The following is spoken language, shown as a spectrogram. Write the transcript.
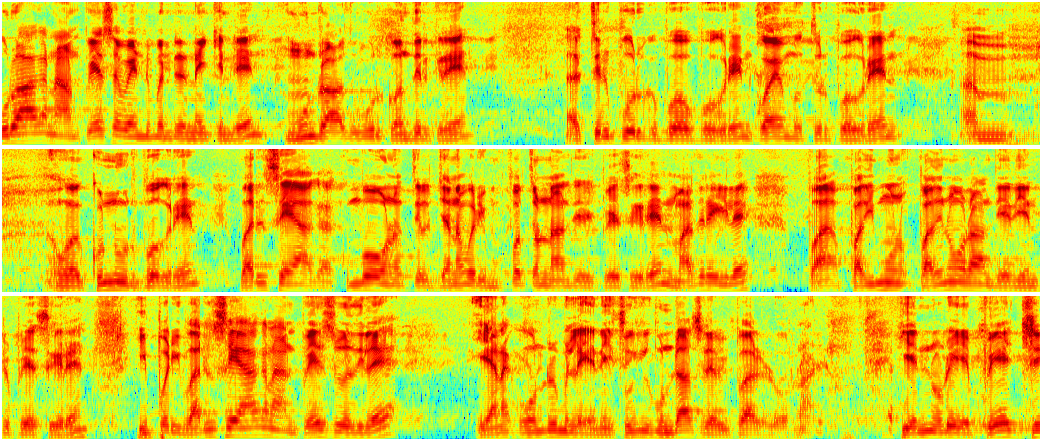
ஊராக நான் பேச வேண்டும் என்று நினைக்கின்றேன். மூன்றாவது ஊருக்கு வந்திருக்கிறேன். திருப்பூருக்கு போக போகிறேன் கோயம்புத்தூர் போகிறேன் குன்னூர் போகிறேன். வரிசையாக கும்பகோணத்தில் ஜனவரி முப்பத்தொன்னாந்தேதி பேசுகிறேன் மதுரையில் ப பதிமூணு பதினோராம் தேதி என்று பேசுகிறேன். இப்படி வரிசையாக நான் பேசுவதிலே எனக்கு ஒன்றுமில்லை என்னை தூக்கி குண்டாசில் வைப்பார்கள் ஒரு நாள். என்னுடைய பேச்சு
